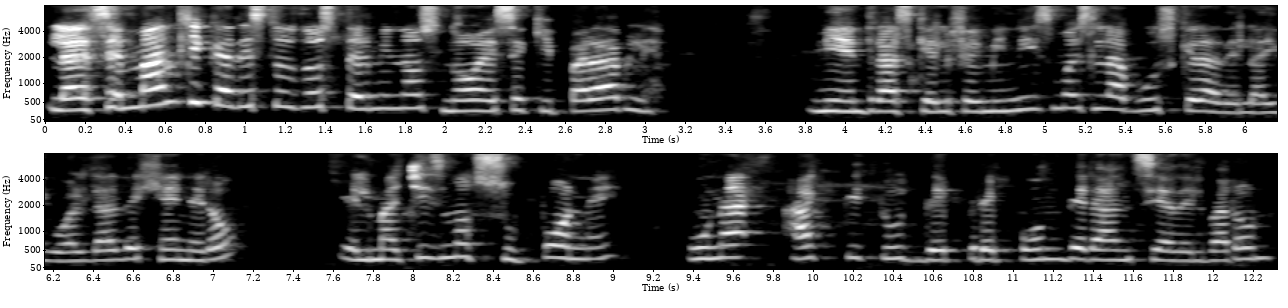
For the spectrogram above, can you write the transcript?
La semántica de estos dos términos no es equiparable. Mientras que el feminismo es la búsqueda de la igualdad de género, el machismo supone una actitud de preponderancia del varón.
